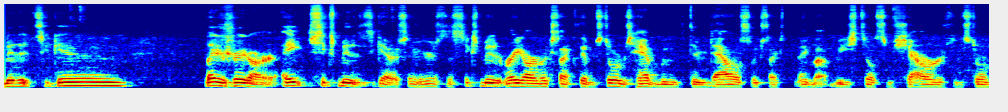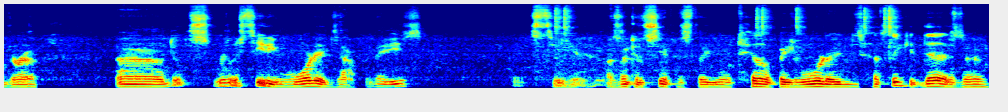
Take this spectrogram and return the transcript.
minutes ago. Latest radar, eight, six minutes ago. So here's the six minute radar. Looks like them storms have moved through Dallas. Looks like they might be still some showers and storms around. Uh, don't really see any warnings out for these. Let's see here. I was looking to see if this thing will tell if these warnings. I think it does, though.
